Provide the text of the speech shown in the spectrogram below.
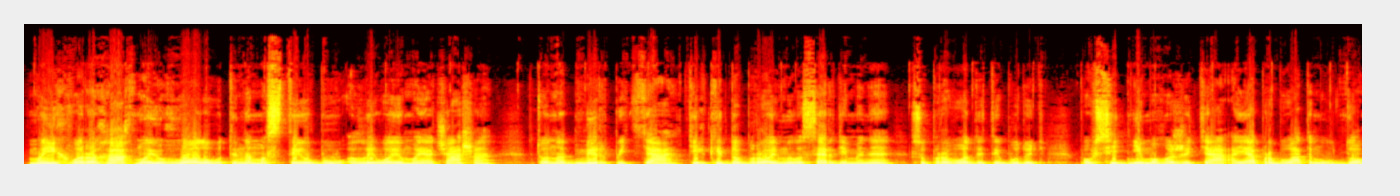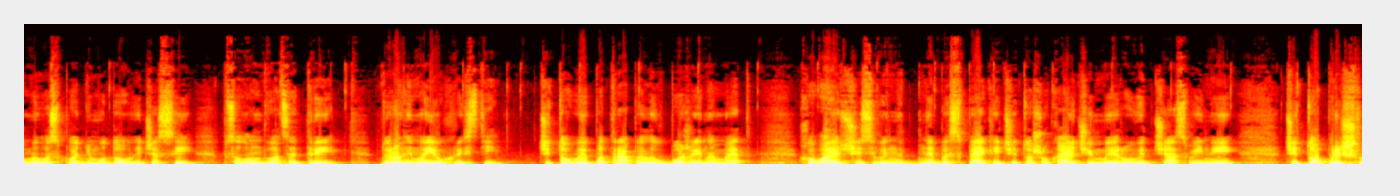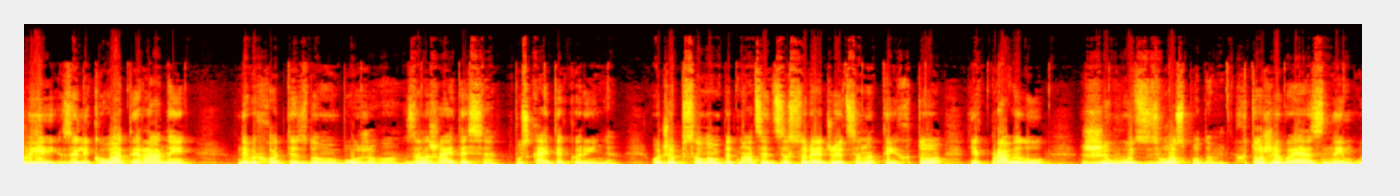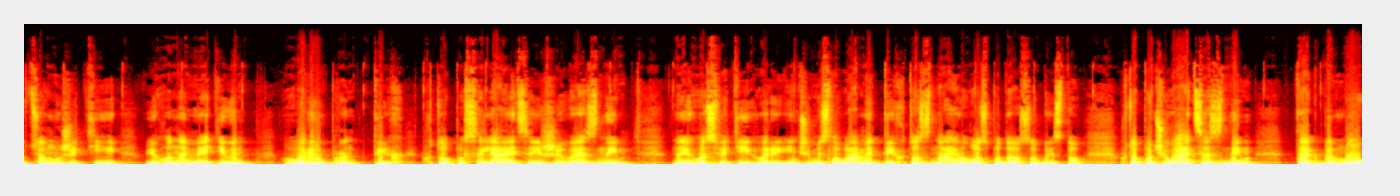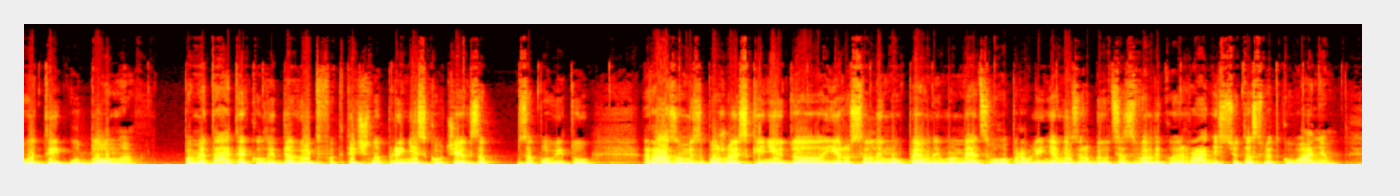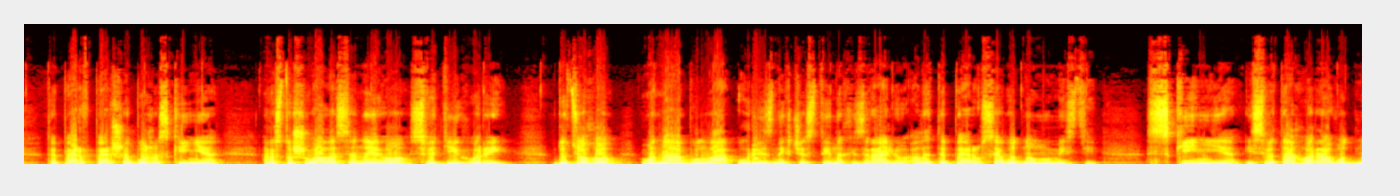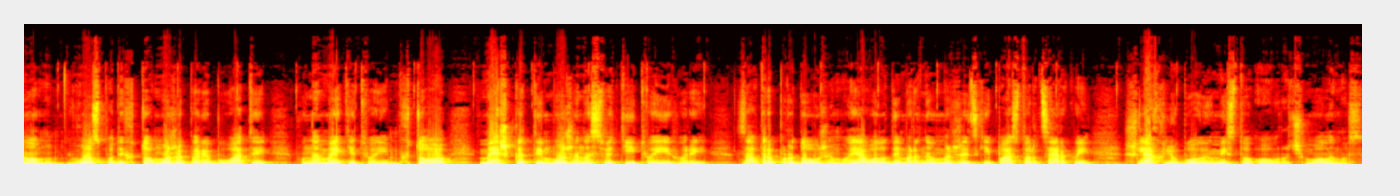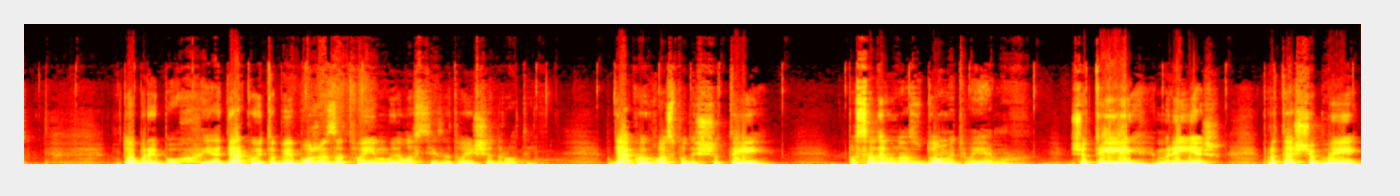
моїх ворогах, мою голову ти намастив, був оливою моя чаша, то надмір пиття, тільки добро і милосердя мене супроводити будуть по всі дні мого життя, а я пробуватиму в домі Господньому довгі часи. Псалом 23. Дорогі мої у Христі, чи то ви потрапили в Божий намет, ховаючись від небезпеки, чи то шукаючи миру від час війни, чи то прийшли залікувати рани. Не виходьте з дому Божого, залишайтеся, пускайте коріння. Отже, Псалом 15 зосереджується на тих, хто, як правило, живуть з Господом, хто живе з ним у цьому житті, в його наметі. Він говорив про тих, хто поселяється і живе з ним на його святій горі. Іншими словами, тих, хто знає Господа особисто, хто почувається з ним, так би мовити, удома. Пам'ятаєте, коли Давид фактично приніс ковчег за- заповіту разом із Божою скинію до Єрусалиму в певний момент свого правління він зробив це з великою радістю та святкуванням. Тепер вперше Божа скинія розташувалася на його святій горі. До цього вона була у різних частинах Ізраїлю, але тепер усе в одному місці. Скинія і свята гора в одному. Господи, хто може перебувати в наметі Твоїм? Хто мешкати може на святій Твоїй горі? Завтра продовжимо. Я Володимир Невмержицький, пастор церкви Шлях Любові в місто Овруч. Молимось. Добрий Бог, я дякую Тобі, Боже, за Твої милості, за Твої щедроти. Дякую, Господи, що Ти поселив нас в домі Твоєму, що Ти мрієш про те, щоб ми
